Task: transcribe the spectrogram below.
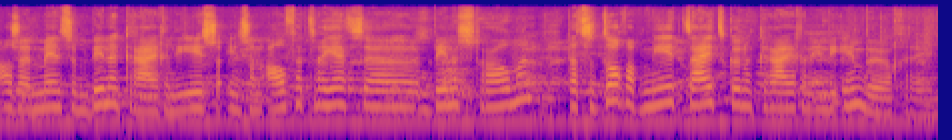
als er mensen binnenkrijgen die eerst in zo'n alfa-traject binnenstromen, dat ze toch wat meer tijd kunnen krijgen in de inburgering.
